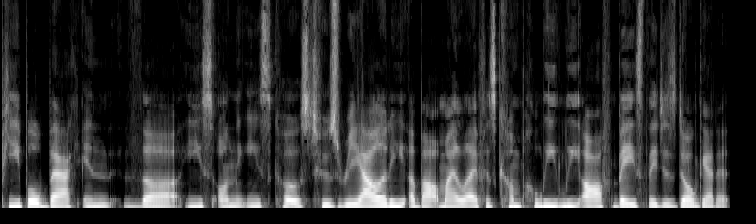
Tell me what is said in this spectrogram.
people back in the east on the east coast whose reality about my life is completely off base. They just don't get it.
